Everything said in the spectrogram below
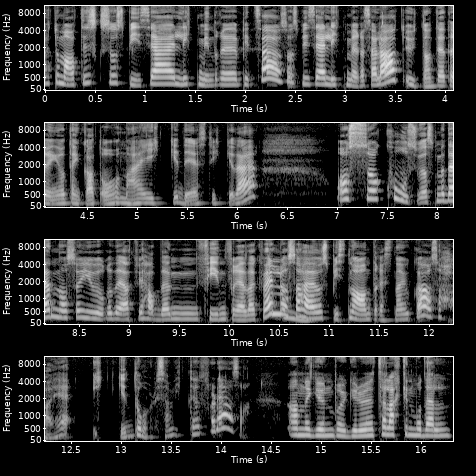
automatisk så spiser jeg litt mindre pizza, og så spiser jeg litt mer salat, uten at jeg trenger å tenke at å nei, ikke det stykket der. Og så koser vi oss med den, og så gjorde det at vi hadde en fin fredag kveld. Og så har jeg jo spist noe annet resten av uka, og så har jeg ikke dårlig samvittighet for det, altså. Anne Gunn, bruker du tallerkenmodellen?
